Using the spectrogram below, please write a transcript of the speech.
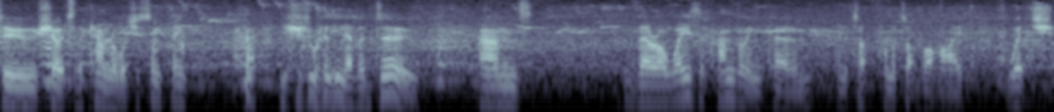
to show it to the camera, which is something you should really never do. And there are ways of handling comb in a top, from a top bar hive which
